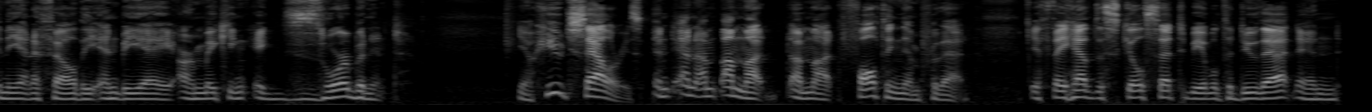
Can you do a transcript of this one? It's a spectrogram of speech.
in the NFL, the NBA, are making exorbitant, you know, huge salaries. And and I'm I'm not I'm not faulting them for that. If they have the skill set to be able to do that and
